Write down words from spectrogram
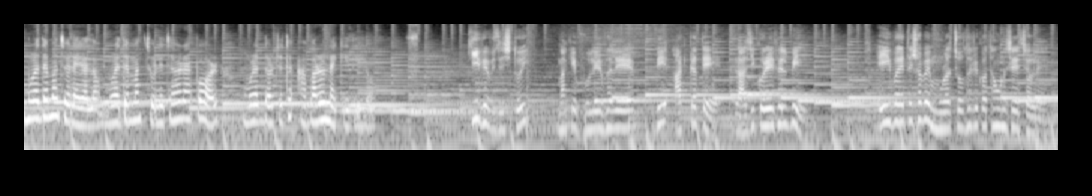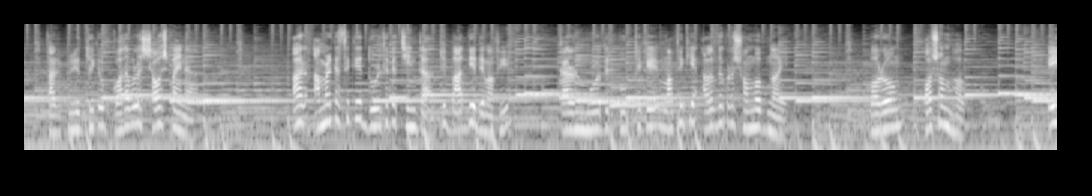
মুরাদের মা চলে গেল। মুরাদের মা চলে যাওয়ার পর মুরাদ দরজাটা আবারও লাগিয়ে দিল। কি ভেবেছিস তুই? মাকে ভুলে ভুলে বিয়ে আটকাতে রাজি করে ফেলবি? এই বাড়িতে সবে মুরাদ চৌধুরীর কথা অনুযায়ী চলে। তার বিরুদ্ধে কেউ কথা বলার সাহস পায় না। আর আমার কাছ থেকে দূরে থাকা চিন্তা তুই বাদ দিয়ে দে, মাফি। কারণ মুরাদের বুক থেকে মাফিকে আলাদা করা সম্ভব নয়, বরং অসম্ভব। এই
